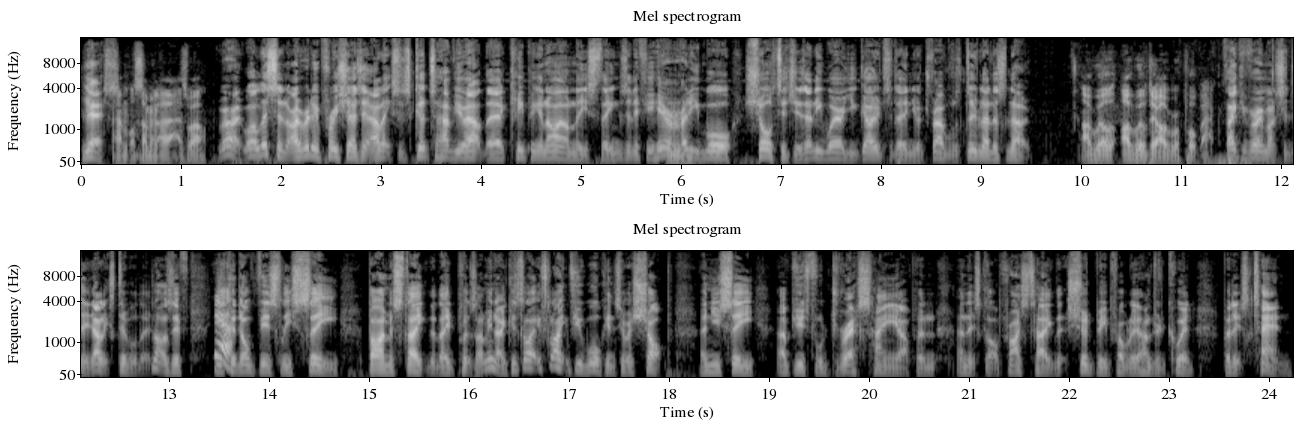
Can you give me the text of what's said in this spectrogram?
Yes. Um, or something like that as well. Right. Well, listen, I really appreciate it, Alex. It's good to have you out there keeping an eye on these things. And if you hear Hmm. of any more shortages anywhere you go today in your travels, do let us know. I will. I will do. I'll report back. Thank you very much indeed, Alex Dibble. There. It's not as if you could obviously see by mistake that they put some, you know, because like it's like if you walk into a shop and you see a beautiful dress hanging up and and it's got a price tag that should be probably hundred quid, but it's ten.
